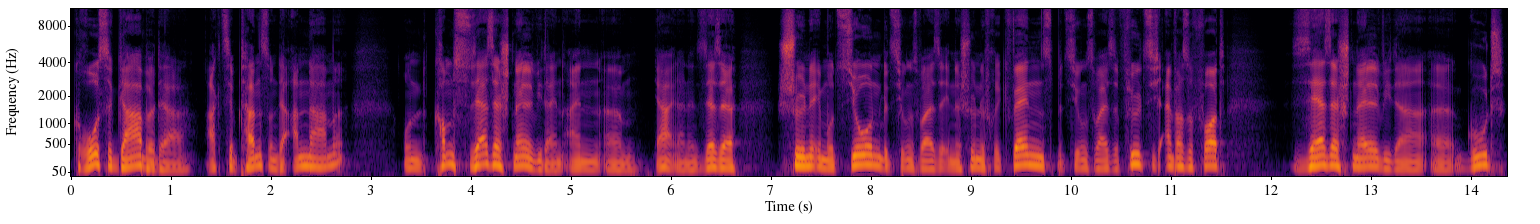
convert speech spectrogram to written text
große Gabe der Akzeptanz und der Annahme und kommst sehr, sehr schnell wieder in, einen, ähm, ja, in eine sehr, sehr schöne Emotion, beziehungsweise in eine schöne Frequenz, beziehungsweise fühlt sich einfach sofort sehr, sehr schnell wieder äh, gut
